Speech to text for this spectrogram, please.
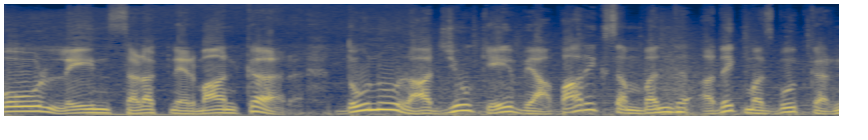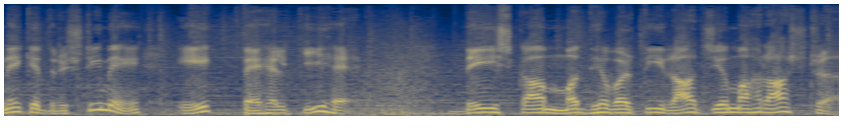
फोर लेन सड़क निर्माण कर दोनों राज्यों के व्यापारिक संबंध अधिक मज़बूत करने के दृष्टि में एक पहल की है। देश का मध्यवर्ती राज्य महाराष्ट्र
